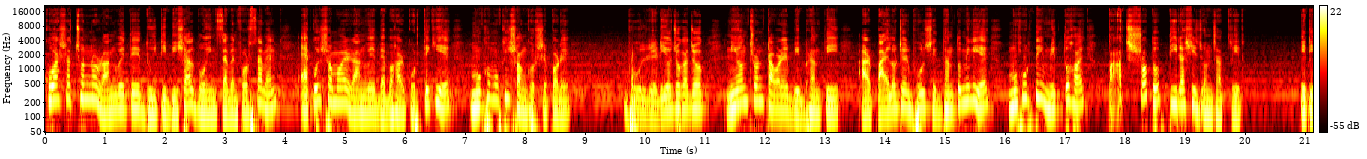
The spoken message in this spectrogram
কুয়াশাচ্ছন্ন রানওয়েতে দুইটি বিশাল বোয়িং সেভেন ফোর সেভেন একই সময়ে রানওয়ে ব্যবহার করতে গিয়ে মুখোমুখি সংঘর্ষে পড়ে। ভুল রেডিও যোগাযোগ, নিয়ন্ত্রণ টাওয়ারের বিভ্রান্তি আর পাইলটের ভুল সিদ্ধান্ত মিলিয়ে মুহূর্তেই মৃত্যু হয় পাঁচশত তিরাশি জন যাত্রীর। এটি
